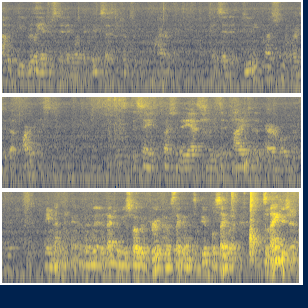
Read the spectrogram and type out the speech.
I would be really interested in what the Greek says in terms of requirement. Is it a duty question or is it a harvest? Is it the same question they asked, him, is it tied to the parable of the fruit? Amen. And In fact, when you spoke of fruit, I was thinking it's a beautiful segue. So thank you, Jim.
